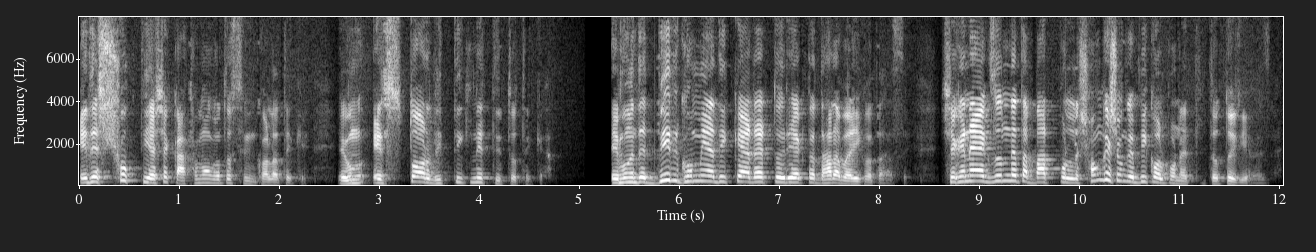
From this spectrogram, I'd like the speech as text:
এদের শক্তি আসে কাঠামোগত শৃঙ্খলা থেকে এবং এর স্তর ভিত্তিক নেতৃত্ব থেকে। এবং এদের দীর্ঘমেয়াদী ক্যাডার তৈরি একটা ধারাবাহিকতা আছে। সেখানে একজন নেতা বাদ পড়লে সঙ্গে সঙ্গে বিকল্প নেতৃত্ব তৈরি হয়ে যায়।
